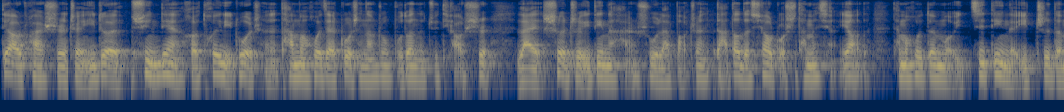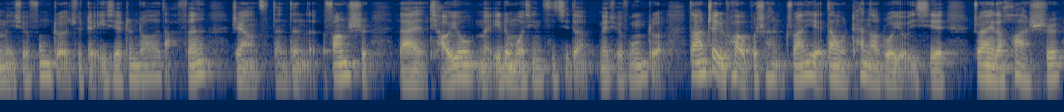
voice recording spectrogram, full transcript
第二块是整一个训练和推理过程，他们会在过程当中不断的去调试，来设置一定的函数，来保证达到的效果是他们想要的。他们会对某一既定的一致的美学风格去给一些更高的打分，这样子等等的方式来调优每一个模型自己的美学风格。当然这一块我不是很专业，但我看到过有一些专业的画师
